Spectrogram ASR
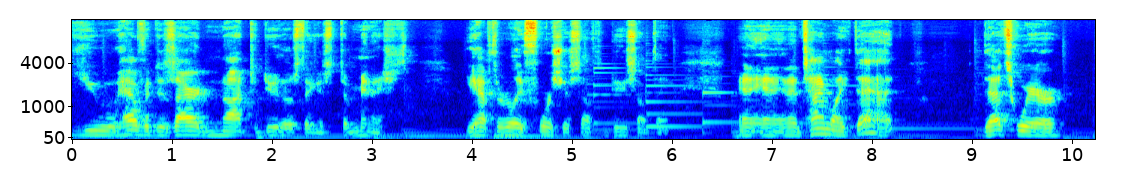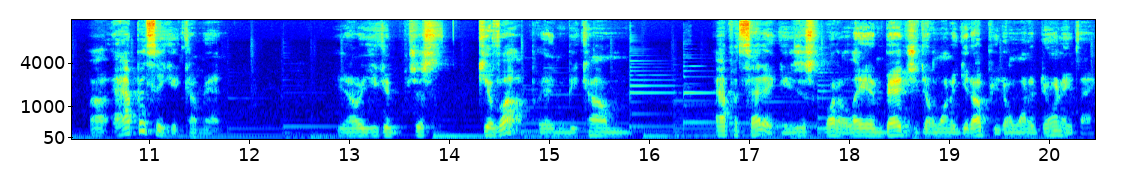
you have a desire not to do those things diminished. You have to really force yourself to do something. And, and in a time like that, that's where uh, apathy can come in. You know, you could just give up and become apathetic. You just want to lay in bed. You don't want to get up. You don't want to do anything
